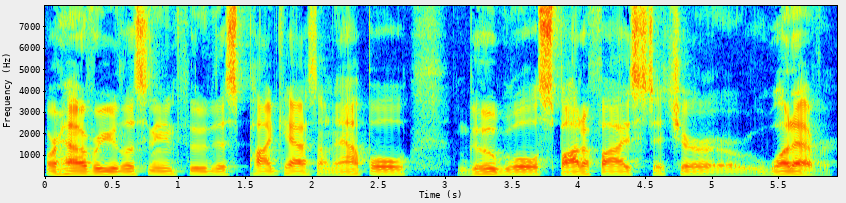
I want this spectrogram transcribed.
or however you're listening through this podcast on Apple, Google, Spotify, Stitcher, or whatever.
